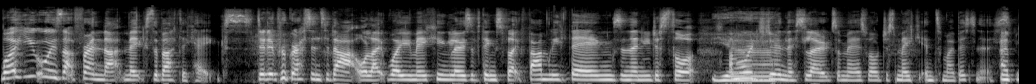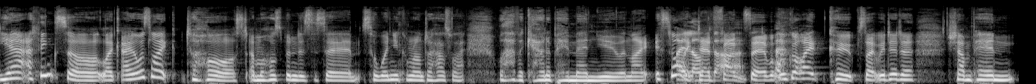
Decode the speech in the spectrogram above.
Were you always that friend that makes the butter cakes? Did it progress into that? Or like were you making loads of things for like family things and then you just thought, yeah. I'm already doing this loads, I may as well just make it into my business? I- yeah, I think so. Like, I always like to host, and my husband is the same. So when you come around to a house, we're like, we'll have a canapé menu, and like, it's not I like dead that. fancy, but we've got like coupes. Like, we did a champagne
